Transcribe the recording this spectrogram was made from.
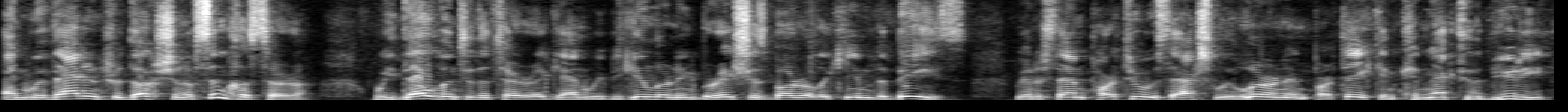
And with that introduction of Simchas Torah, we delve into the Torah again. We begin learning Bereshis Bara Elokim, the Beis. We understand part two is to actually learn and partake and connect to the beauty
